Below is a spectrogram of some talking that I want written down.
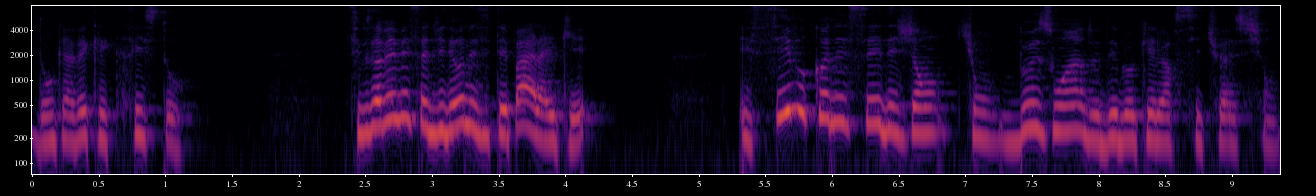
donc avec les cristaux. Si vous avez aimé cette vidéo, n'hésitez pas à liker. Et si vous connaissez des gens qui ont besoin de débloquer leur situation,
